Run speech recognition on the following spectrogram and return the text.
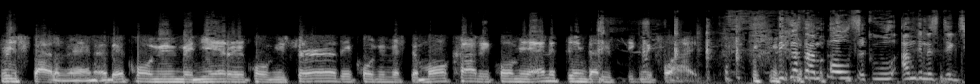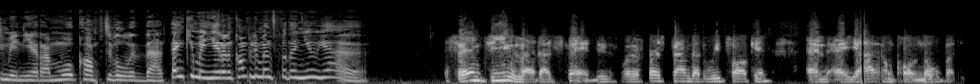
freestyler, man. They call me Menier, they call me Sir, they call me Mr. Mocha, they call me anything that is dignified. because I'm old school, I'm going to stick to Menier. I'm more comfortable with that. Thank you, Menier, and compliments for the new year. Same to you, like I said. This is for the first time that we're talking, and, and y'all don't call nobody.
